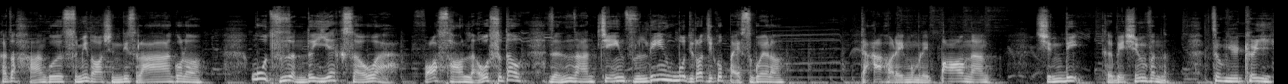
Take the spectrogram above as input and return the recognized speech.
这个韩国思密达兄弟是哪个咯？我只认得 EXO 啊，发烧六十度仍然坚持练舞的那几个背死鬼咯。这下呢，我们的保安兄弟特别兴奋了，终于可以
